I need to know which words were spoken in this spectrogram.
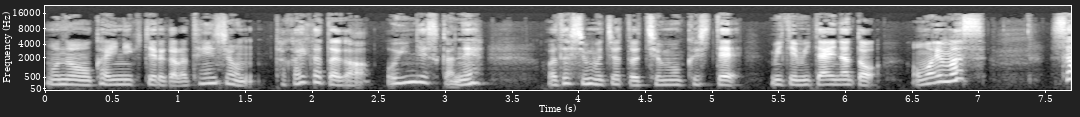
ものを買いに来てるからテンション高い方が多いんですかね。私もちょっと注目して見てみたいなと思います。さ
